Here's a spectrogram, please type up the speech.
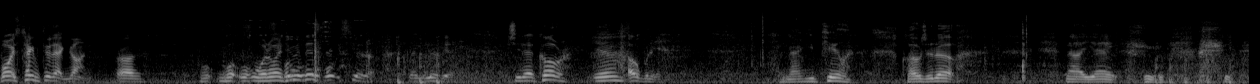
Boys, take him through that gun. brother. What, what do I do with this? Oh, oh, shut up. Take a look at it. See that cover? Yeah. Open it. Now you killing. Close it up. No, you ain't.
